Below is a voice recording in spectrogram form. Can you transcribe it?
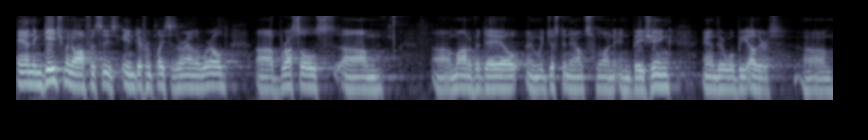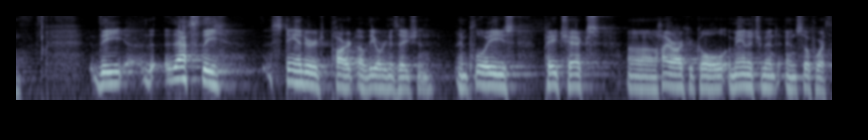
and engagement offices in different places around the world, uh, Brussels, um, uh, Montevideo, and we just announced one in Beijing, and there will be others. Um, the, the, that's the standard part of the organization employees, paychecks, uh, hierarchical management, and so forth.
